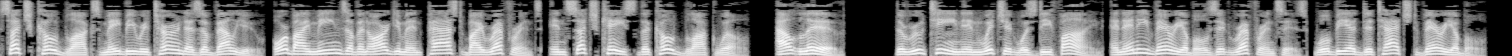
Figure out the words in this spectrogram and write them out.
Such codeblocks may be returned as a value, or by means of an argument passed by reference, in such case the codeblock will outlive the routine in which it was defined, and any variables it references, will be a detached variable.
